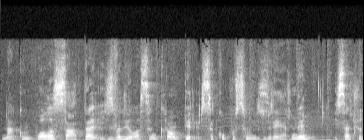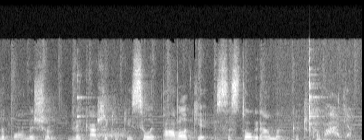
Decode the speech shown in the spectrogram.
Nakon pola sata izvadila sam krompir sa kupusom iz rerne i sad ću da pomešam dve kašike kisele pavlake sa 100 grama kačkavalja.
